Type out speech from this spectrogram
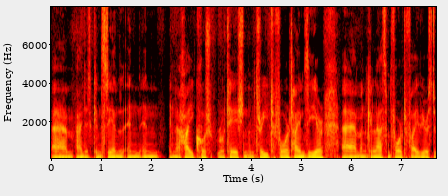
um, and it can stay in in, in in a high cut rotation from three to four times a year um, and can last from four to five years to,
